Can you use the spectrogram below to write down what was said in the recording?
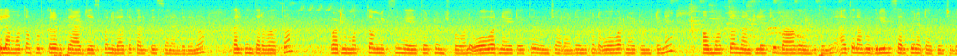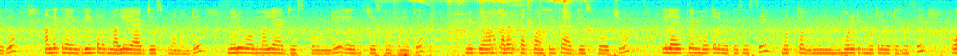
ఇలా మొత్తం ఫుడ్ కలర్ అయితే యాడ్ చేసుకొని ఇలా అయితే కలిపేస్తానండి నేను. కలిపిన తర్వాత వాటిని మొత్తం మిక్సింగ్ అయ్యేటట్టు ఉంచుకోవాలి. ఓవర్ నైట్ అయితే ఉంచాలండి. ఎందుకంటే ఓవర్ నైట్ ఉంటేనే అవి మొత్తం దాంట్లోకి బాగా ఉండుతుంది అయితే నాకు గ్రీన్ సరిపోయినట్టు అనిపించలేదు. అందుకే నేను గ్రీన్ కలర్ మళ్ళీ యాడ్ చేసుకున్నానండి. మీరు మళ్ళీ యాడ్ చేసుకోండి. ఏది చేసుకున్న పని అయితే. మీకు ఏమైనా కలర్స్ తక్కువ అనిపిస్తే యాడ్ చేసుకోవచ్చు. ఇలా అయితే మూతలు పెట్టేసేసి మొత్తం మూడింటికి మూతలు పెట్టేసేసి ఓ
